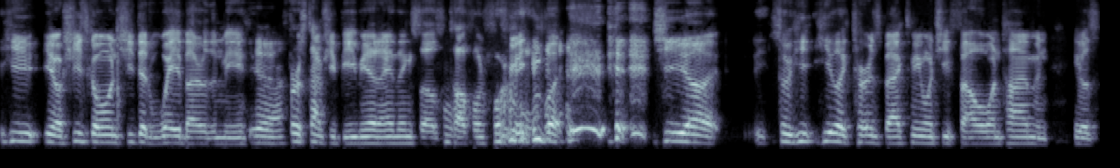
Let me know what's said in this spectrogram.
he, you know, she's going, she did way better than me. Yeah. First time she beat me at anything, so that was a tough one for me. But she, uh, so he, he like turns back to me when she fell one time and he goes,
